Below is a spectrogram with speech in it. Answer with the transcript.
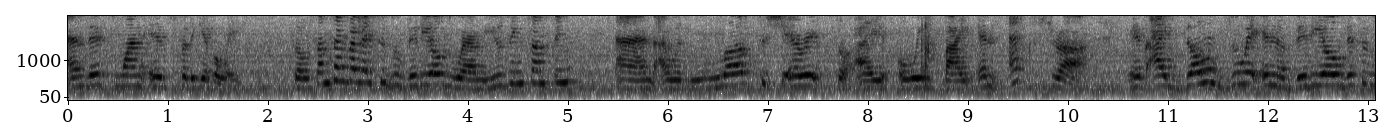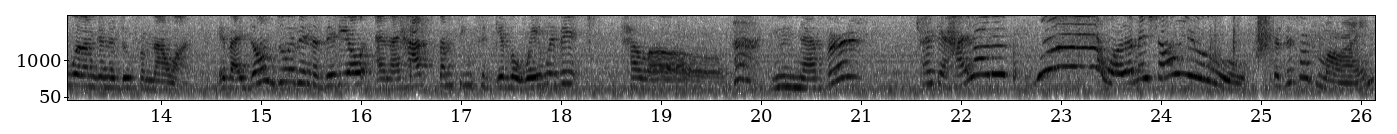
And this one is for the giveaway. So sometimes I like to do videos where I'm using something. And I would love to share it. So I always buy an extra. If I don't do it in the video, this is what I'm going to do from now on. If I don't do it in the video and I have something to give away with it, hello. You never? Try the highlighters? Wow! Well, let me show you. Because this one's mine.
